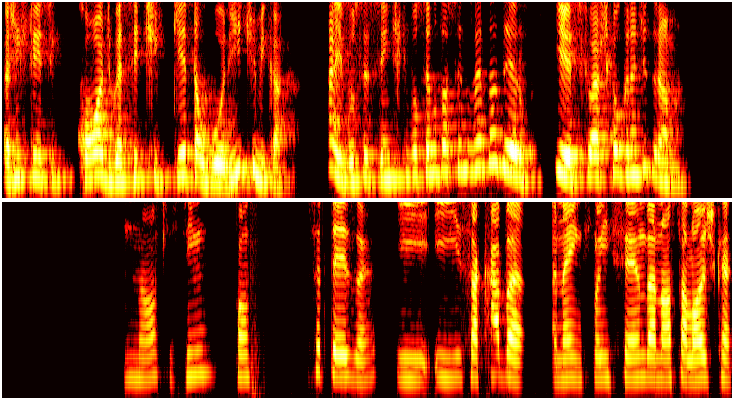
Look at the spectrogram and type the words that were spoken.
a gente tem esse código, essa etiqueta algorítmica, aí você sente que você não está sendo verdadeiro. E esse que eu acho que é o grande drama. Nossa, sim, com certeza. E, e isso acaba né, influenciando a nossa lógica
